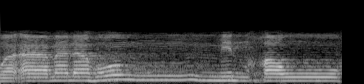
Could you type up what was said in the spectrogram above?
وآمنهم من خوف.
